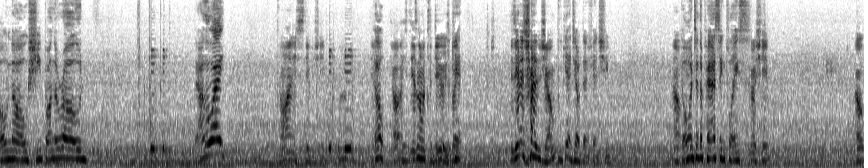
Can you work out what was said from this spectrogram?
Oh no, sheep on the road. Get out of the way. Go on, you stupid sheep. Go. Oh, he doesn't know what to do. He's You going. can't, Is he gonna try to jump? you can't jump that fence, sheep. No. Go into the passing place. Go sheep. Oh.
